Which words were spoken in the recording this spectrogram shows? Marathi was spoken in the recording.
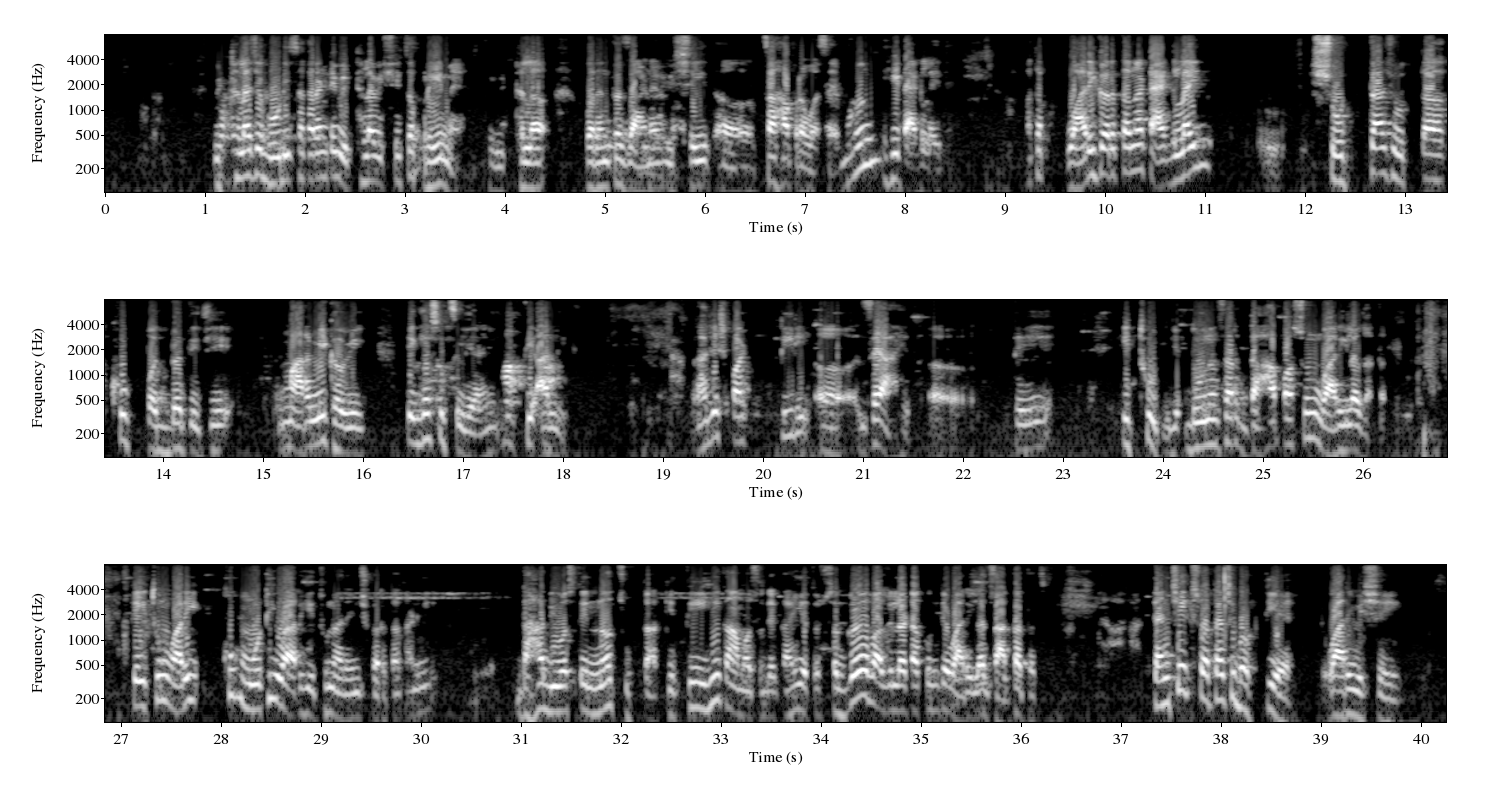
विठ्ठलाच्या गोडीचा कारण ते विठ्ठलाविषयीचं प्रेम आहे. ते विठ्ठलापर्यंत जाण्याविषयी चा हा प्रवास आहे. म्हणून ही टॅगलाईन आहे. आता वारी करताना टॅगलाईन शोधता शोधता खूप पद्धतीची मार्मिक हवी ती घे सुचली आणि ती आली. राजेश पाट पाटील जे आहेत ते इथून दोन हजार दहा पासून वारीला जातात. ते इथून वारी खूप मोठी वारी इथून अरेंज करतात आणि दहा दिवस ते न चुकता कितीही काम असू दे काही येतो सगळं बाजूला टाकून ते वारीला जातातच. त्यांची एक स्वतःची भक्ती आहे वारीविषयी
